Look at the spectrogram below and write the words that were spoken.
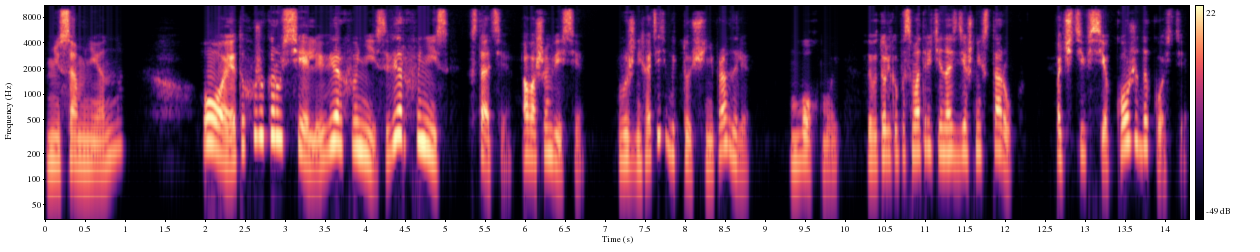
Несомненно. О, это хуже карусели, вверх-вниз, вверх-вниз. Кстати, о вашем весе. Вы же не хотите быть тощей, не правда ли? Бог мой, да вы только посмотрите на здешних старух. Почти все кожа до кости.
